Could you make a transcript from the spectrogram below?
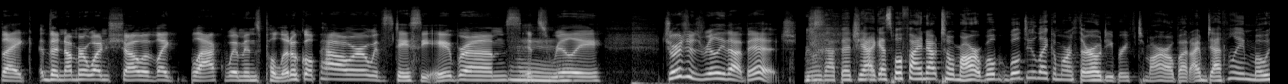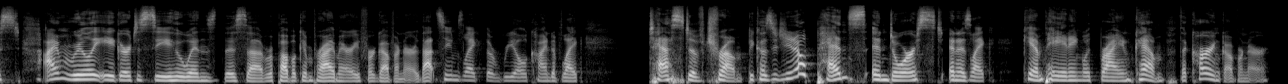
Like the number one show of like black women's political power with Stacey Abrams. It's Mm. really Georgia's really that bitch. Really that bitch. Yeah, I guess we'll find out tomorrow. We'll we'll do like a more thorough debrief tomorrow, but I'm definitely most I'm really eager to see who wins this uh, Republican primary for governor. That seems like the real kind of like test of Trump because did you know Pence endorsed and is like campaigning with Brian Kemp, the current governor.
